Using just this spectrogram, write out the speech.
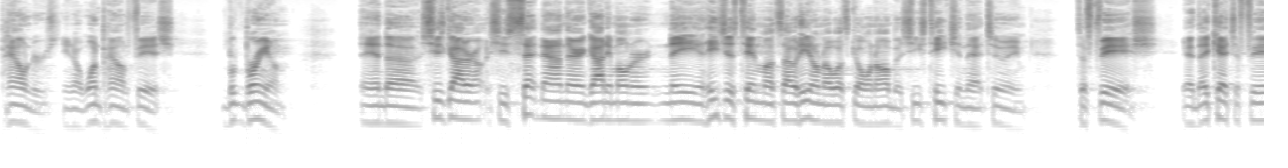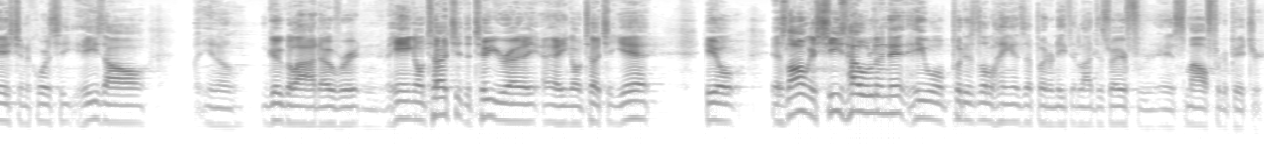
pounders, you know, one pound fish, brim. And uh, she's got her. She's sat down there and got him on her knee, and he's just ten months old. He don't know what's going on, but she's teaching that to him to fish. And they catch a fish, and of course he, he's all, you know, Google eyed over it, and he ain't gonna touch it. The two year old ain't gonna touch it yet. He'll, as long as she's holding it, he will put his little hands up underneath it like this right for, and smile for the picture.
